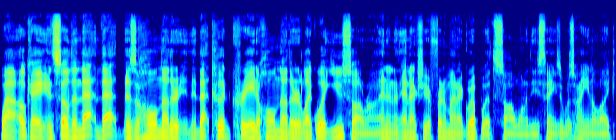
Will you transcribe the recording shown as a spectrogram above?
Wow. Okay. And so then that that is a whole nother that could create a whole nother like what you saw, Ryan, and and actually a friend of mine I grew up with saw one of these things. It was hyena like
